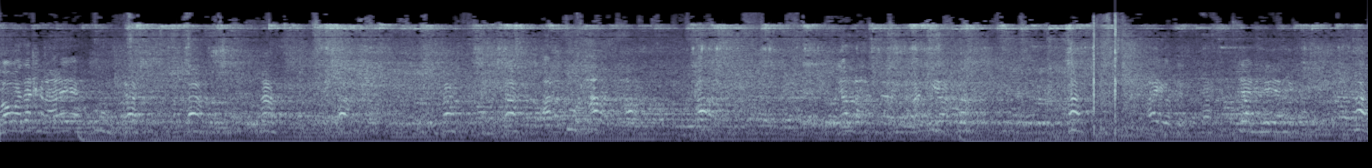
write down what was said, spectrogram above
وهو داخل عليا. هجوم ها ها ها ها ها على طول حرك حرك يلا. حسن يا ها. أيوه كده. تاني هي هي. ها.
